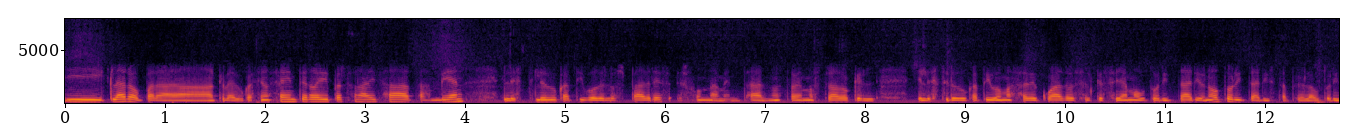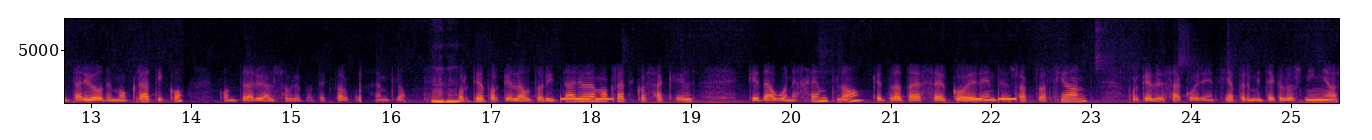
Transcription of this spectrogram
Y claro, para que la educación sea integral y personalizada también, el estilo educativo de los padres es fundamental. ¿no? Está demostrado que el, estilo educativo más adecuado es el que se llama autoritario, no autoritarista, pero el autoritario democrático, contrario al sobreprotector, por ejemplo. ¿Por qué? Porque el autoritario democrático es aquel que da buen ejemplo, que trata de ser coherente en su actuación, porque esa coherencia permite que los niños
